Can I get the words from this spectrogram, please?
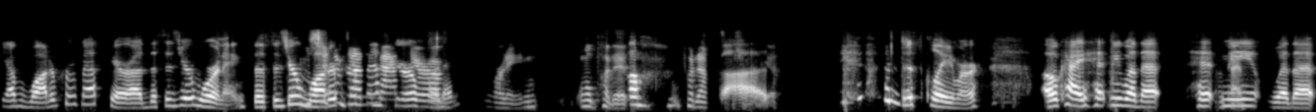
You have waterproof mascara. This is your warning. This is your have waterproof mascara, mascara warning. warning. We'll put it. Oh, we'll put it on God. Disclaimer. Okay, hit me with it. Hit Okay. me with it.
